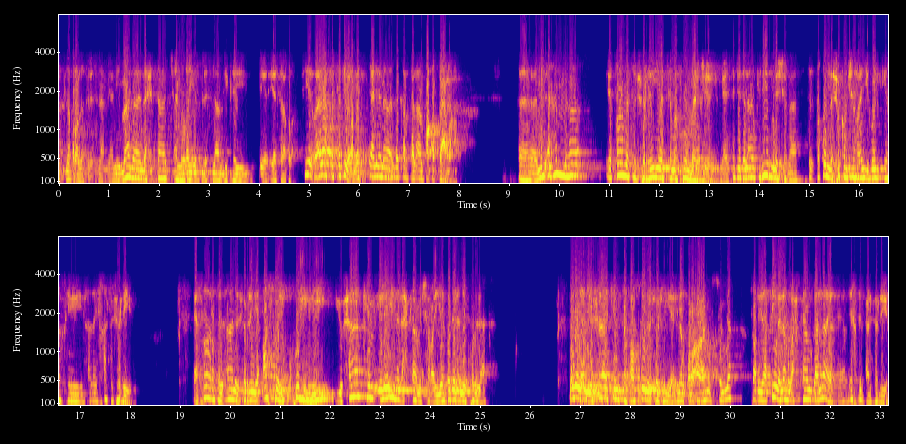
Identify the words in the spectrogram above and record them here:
لبرلة الإسلام. يعني ماذا نحتاج أن نغير في الإسلام لكي يتلبرأ في عناصر كثيرة بس يعني أنا ذكرت الآن فقط بعضها. آه، من أهمها إقامة الحرية كمفهوم مرجعي يعني تجد الآن كثير من الشباب تقول له حكم شرعي يقول لك يا أخي هذا يخالف الحرية. يعني صارت الآن الحرية أصل كلي يحاكم إليه الأحكام الشرعية بدل أن يكون العكس. بدل أن يحاكم تفاصيل الحرية. إلى القرآن والسنة صار إذا قيل له أحكام قال لا يا أخي يختلف عن الحرية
